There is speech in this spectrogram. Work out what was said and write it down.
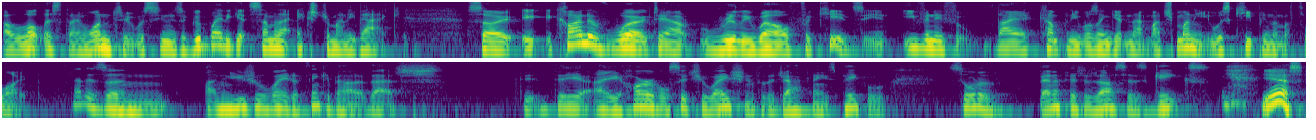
a lot less than they wanted to, was seen as a good way to get some of that extra money back. So it, it kind of worked out really well for kids. Even if their company wasn't getting that much money, it was keeping them afloat. That is an unusual way to think about it. That the, the a horrible situation for the Japanese people sort of benefited us as geeks. Yes,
